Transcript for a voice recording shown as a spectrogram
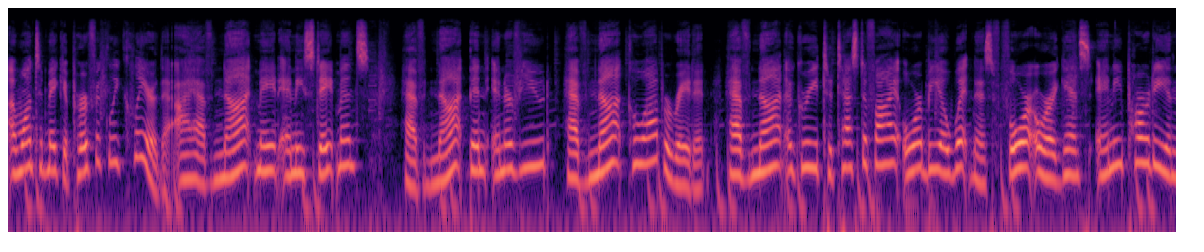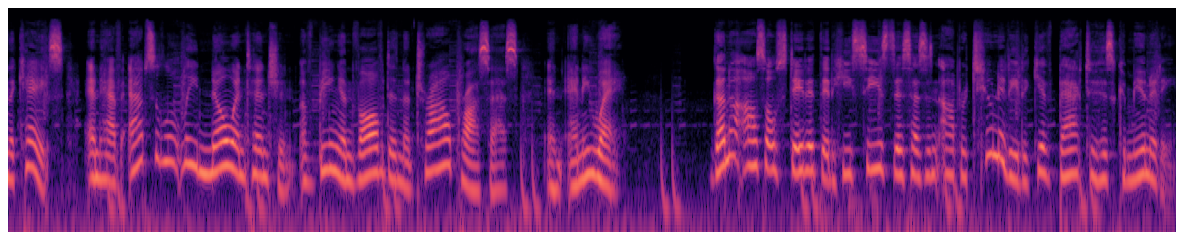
I want to make it perfectly clear that I have not made any statements, have not been interviewed, have not cooperated, have not agreed to testify or be a witness for or against any party in the case, and have absolutely no intention of being involved in the trial process in any way. Gunna also stated that he sees this as an opportunity to give back to his community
